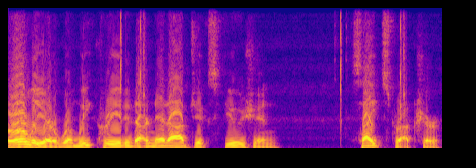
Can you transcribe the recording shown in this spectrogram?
Earlier, when we created our NetObjects Fusion site structure,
